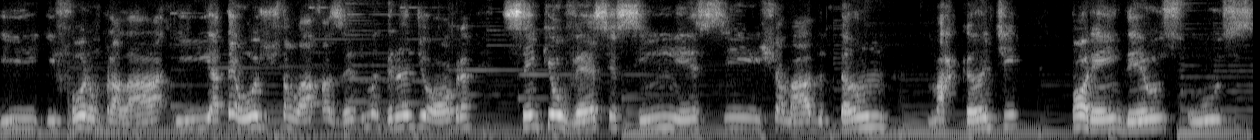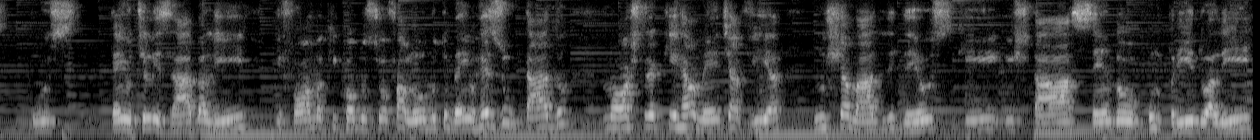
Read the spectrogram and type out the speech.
e, e foram para lá e até hoje estão lá fazendo uma grande obra sem que houvesse assim esse chamado tão marcante, porém Deus os, os tem utilizado ali de forma que, como o senhor falou muito bem, o resultado mostra que realmente havia um chamado de Deus que está sendo cumprido ali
